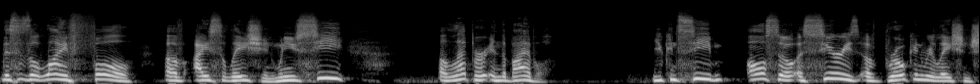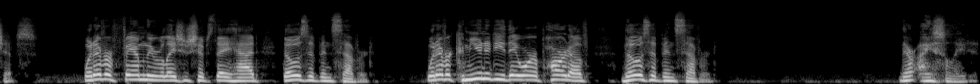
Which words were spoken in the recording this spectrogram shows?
This is a life full of isolation. When you see a leper in the Bible, you can see also a series of broken relationships. Whatever family relationships they had, those have been severed. Whatever community they were a part of, those have been severed. They're isolated.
